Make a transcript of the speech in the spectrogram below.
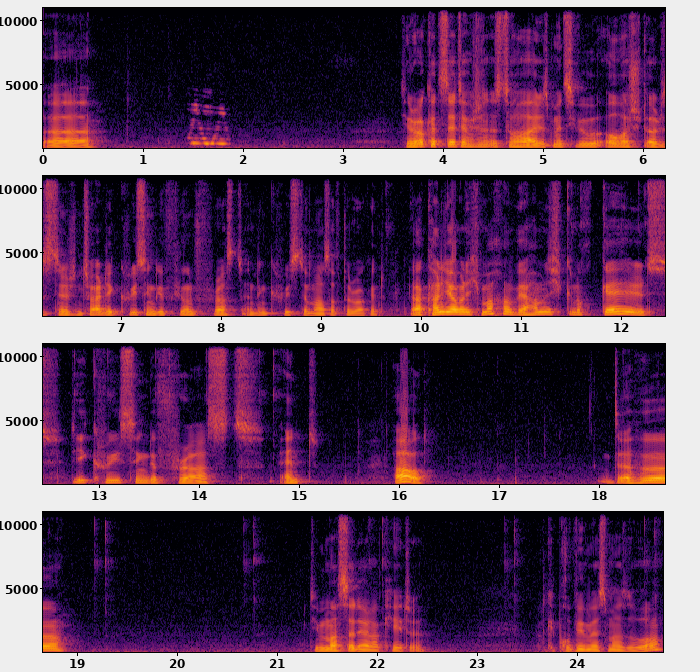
Äh. The rocket's data efficiency is too high. This means will overshoot our destination. Try decreasing the fuel thrust and increase the mass of the rocket. Ja, kann ich aber nicht machen. Wir haben nicht genug Geld. Decreasing the thrust. And... Oh. Der Höhe... Die Masse der Rakete. Okay, probieren wir es mal so.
